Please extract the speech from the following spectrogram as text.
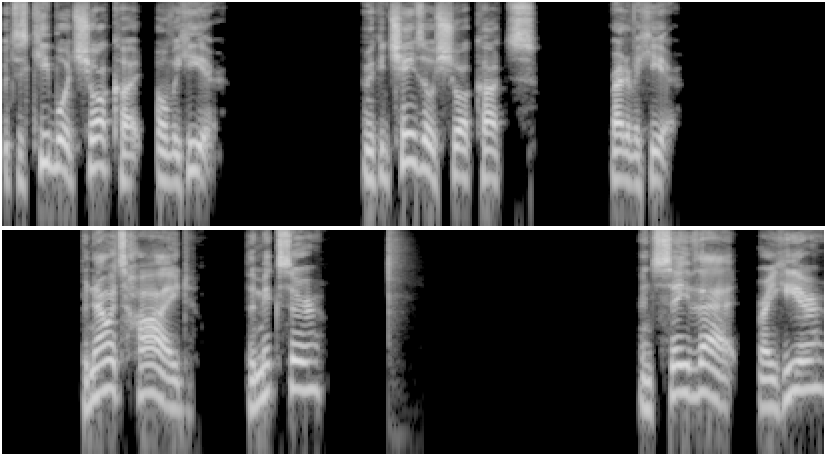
with this keyboard shortcut over here. And we can change those shortcuts right over here. But now let's hide the mixer and save that right here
